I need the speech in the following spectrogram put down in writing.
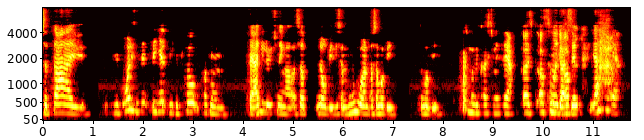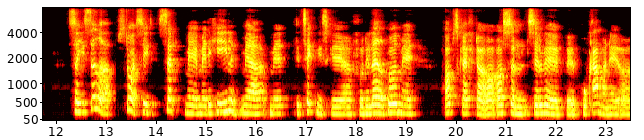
så der, øh, vi bruger ligesom det, det hjælp, vi kan få fra nogle færdige løsninger, og så når vi ligesom muren, og så må vi, så må vi, så må vi customisere og, og få det op. selv. Ja. ja. Så I sidder stort set selv med, med det hele, med, med det tekniske, og få det lavet både med opskrifter og også sådan selve øh, programmerne og,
